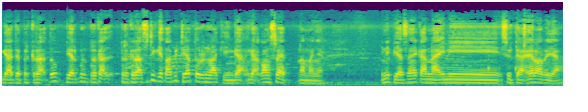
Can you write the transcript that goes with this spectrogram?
nggak ada bergerak tuh biarpun bergerak, bergerak sedikit tapi dia turun lagi nggak nggak konslet namanya. Ini biasanya karena ini sudah error ya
